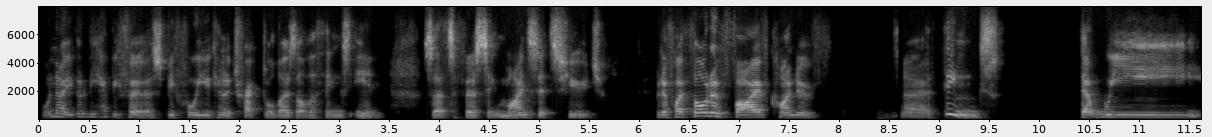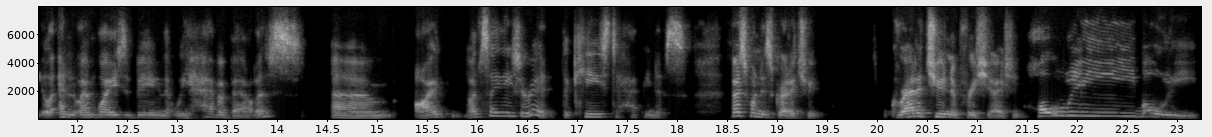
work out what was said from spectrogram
Well, no, you've got to be happy first before you can attract all those other things in. So that's the first thing. Mindset's huge. But if I thought of five kind of uh, things that we and, and ways of being that we have about us um, I, I'd say these are it the keys to happiness. First one is gratitude. Gratitude and appreciation. Holy moly,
